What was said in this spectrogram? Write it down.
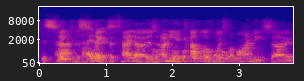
The sweet Uh, the sweet potatoes, only a couple of points behind me. So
